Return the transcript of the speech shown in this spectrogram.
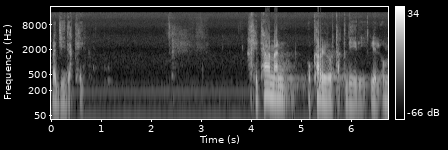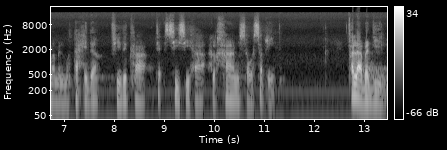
بەدی دەکەین. ختاما أكرر تقديري للأمم المتحدة في ذكرى تأسيسها الخامس والسبعين. فلا بديل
